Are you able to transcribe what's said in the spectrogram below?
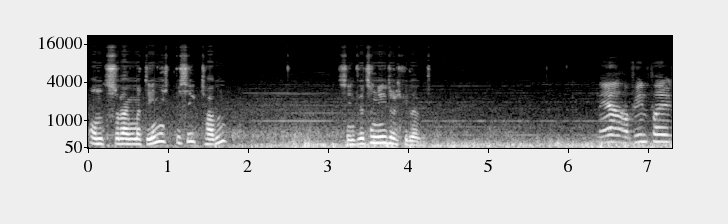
und solange wir den nicht besiegt haben, sind wir zu niedrig gelevelt. Naja, auf jeden Fall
